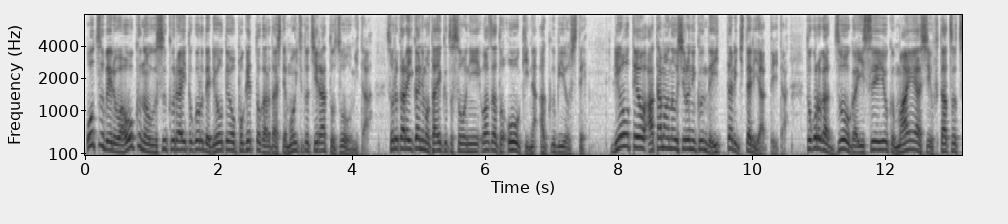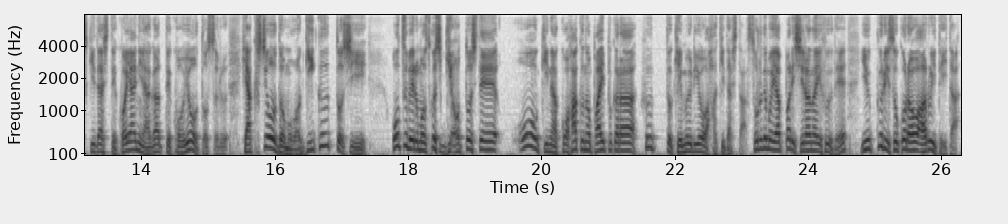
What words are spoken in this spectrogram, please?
オツベルは奥の薄暗いところで両手をポケットから出してもう一度ちらっと象を見た。それからいかにも退屈そうにわざと大きなあくびをして両手を頭の後ろに組んで行ったり来たりやっていた。ところが象が威勢よく前足2つ突き出して小屋に上がってこようとする。百姓どもはギクッとしオツベルも少しギョッとして大きな琥珀のパイプからふっと煙を吐き出した。それでもやっぱり知らない風でゆっくりそこらを歩いていた。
